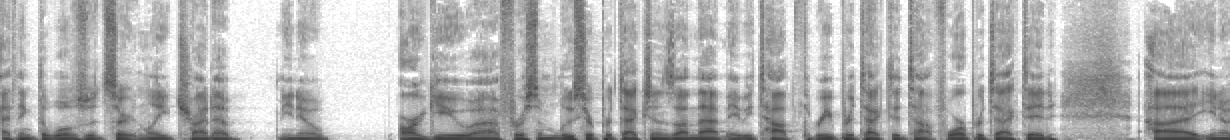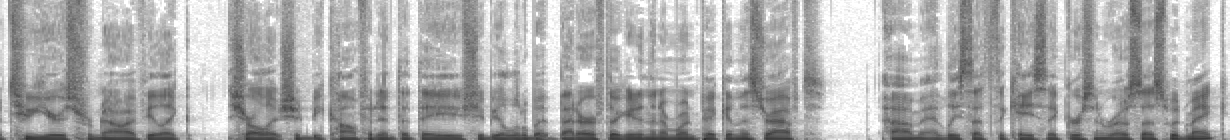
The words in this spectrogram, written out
I think the Wolves would certainly try to, you know, argue uh, for some looser protections on that, maybe top three protected, top four protected. Uh, you know, two years from now, I feel like Charlotte should be confident that they should be a little bit better if they're getting the number one pick in this draft. Um, at least that's the case that Gerson Rosas would make.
